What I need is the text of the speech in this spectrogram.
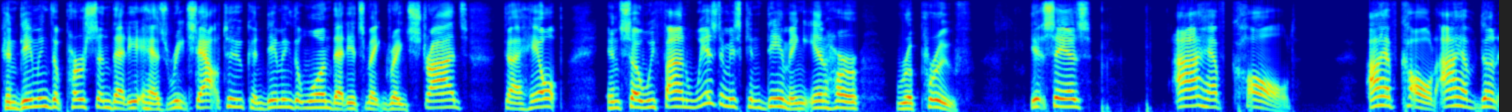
condemning the person that it has reached out to, condemning the one that it's made great strides to help. And so we find wisdom is condemning in her reproof. It says, I have called I have called, I have done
